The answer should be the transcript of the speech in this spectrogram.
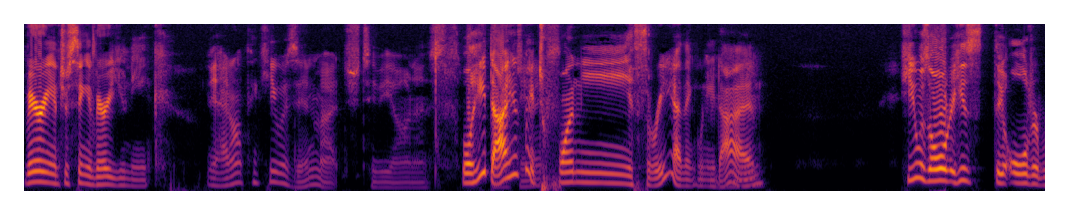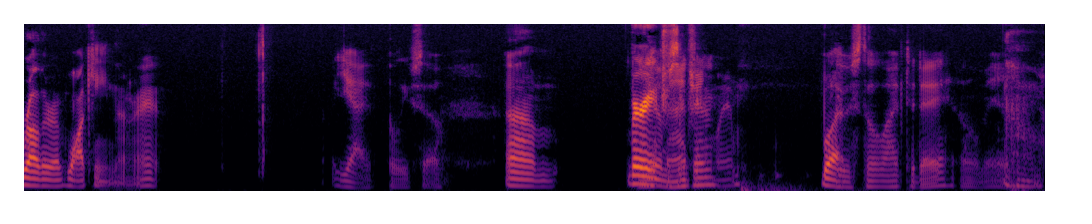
Very interesting and very unique. Yeah, I don't think he was in much, to be honest. Well, he died. He was only 23, I think, when he Mm-hmm. died. He was older. He's the older brother of Joaquin, though, right? Yeah, I believe so. Um, very Can you interesting. imagine? family. He was still alive today. Oh man.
